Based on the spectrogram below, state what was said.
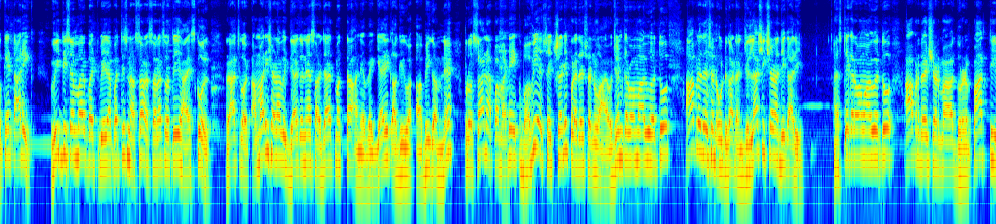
ઓકે, તારીખ, વીસ ડિસેમ્બર બે હજાર પચીસના સર, સરસ્વતી હાઈસ્કૂલ, રાજકોટ. અમારી શાળા વિદ્યાર્થીઓને સર્જનાત્મકતા અને વૈજ્ઞાનિક અભિગમને પ્રોત્સાહન આપવા માટે એક ભવ્ય શૈક્ષણિક પ્રદર્શનનું આયોજન કરવામાં આવ્યું હતું. આ પ્રદર્શન ઉદ્ઘાટન જિલ્લા શિક્ષણ અધિકારી હસ્તે કરવામાં આવ્યું હતું. આ પ્રદર્શનમાં ધોરણ પાંચથી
